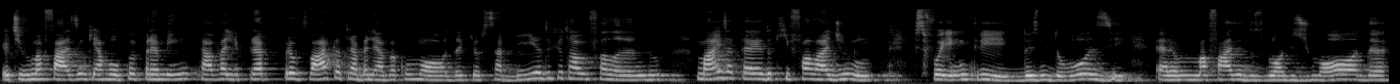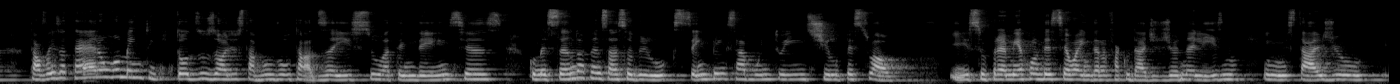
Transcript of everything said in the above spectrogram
Eu tive uma fase em que a roupa, para mim, estava ali para provar que eu trabalhava com moda, que eu sabia do que eu estava falando, mais até do que falar de mim. Isso foi entre 2012, era uma fase dos blogs de moda, talvez até era um momento em que todos os olhos estavam voltados a isso, a tendências, começando a pensar sobre looks sem pensar muito em estilo pessoal. Isso para mim aconteceu ainda na faculdade de jornalismo, em um estágio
